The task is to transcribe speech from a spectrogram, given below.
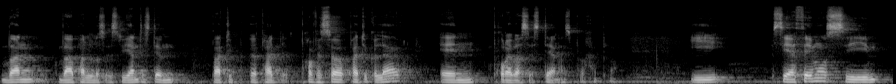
van, va para los estudiantes de un eh, profesor particular en pruebas externas, por ejemplo. Y si hacemos, si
